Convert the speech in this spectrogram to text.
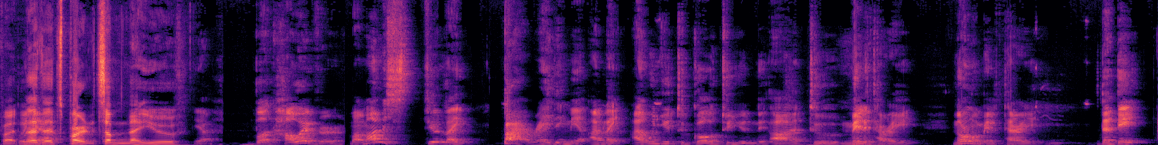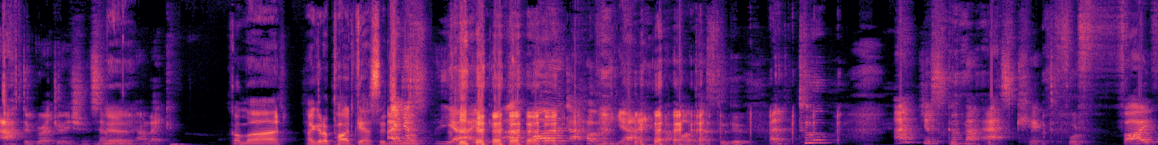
but, But that, yeah. that's part. It's something that you. Yeah. But however, my mom is still like berating me. I'm like, I want you to go to uni- uh, to military, normal military, the day after graduation ceremony. Yeah. I'm like, Come on, I got a podcast to do, I Mom. just yeah, I, I, one, I have yeah, I got a podcast to do, and two, I just got my ass kicked for five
